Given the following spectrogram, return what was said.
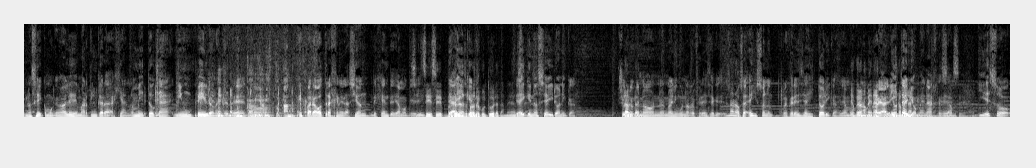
no sé, como que me hables de Martín Caradagian. No me toca ni un pelo, ¿me entendés? Nunca había visto tanta Es para otra generación de gente, digamos, que Sí, sí, por, De otra, ahí que otra no- cultura también. de ahí sí. que no sea irónica. Yo Claro, creo que no, no, no hay ninguna referencia que... No, no. O sea, es- son referencias históricas, digamos. Es un gran homenaje. un homenaje, y homenajes, sí, digamos. sí. Y eso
